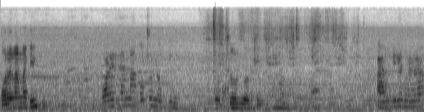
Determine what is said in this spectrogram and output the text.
পরের রান্না কি? পরের রান্না কচুর লতি প্রচুর লতি কালো জিরে ঢাললাম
